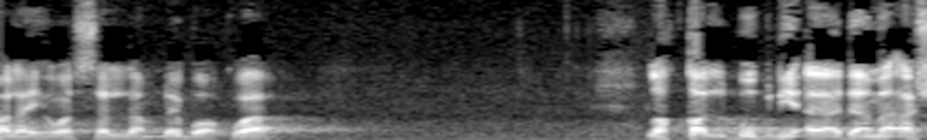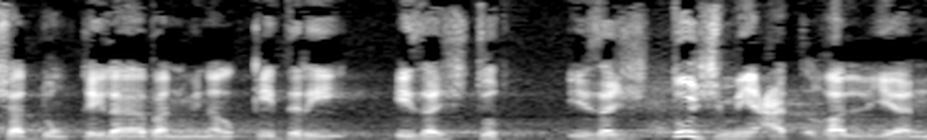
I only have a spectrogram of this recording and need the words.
อะลัยฮิวะสัลลัมได้บอกว่า لقلب ابن آدم أشد انقلابا من القدر إذا اجتد إ ذ จตุจมิอัตกลยัน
